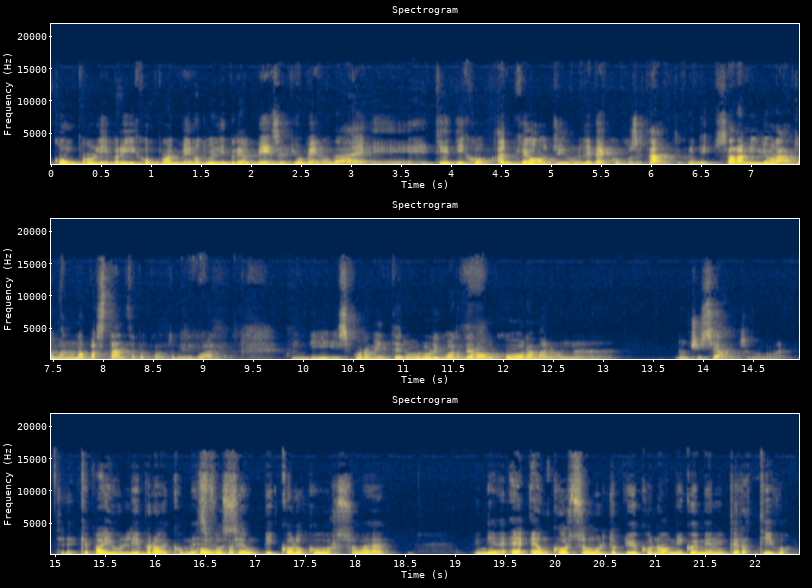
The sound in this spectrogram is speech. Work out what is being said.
compro libri, compro almeno due libri al mese più o meno, dai, e ti dico, anche oggi non li becco così tanti, quindi sarà migliorato, ma non abbastanza per quanto mi riguarda. Quindi sicuramente lo, lo riguarderò ancora, ma non, non ci siamo, secondo me. Sì, che poi un libro è come Comunque. se fosse un piccolo corso, eh? Quindi è, è un corso molto più economico e meno interattivo.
